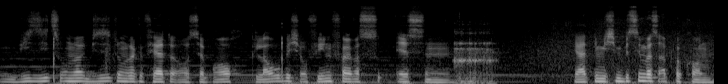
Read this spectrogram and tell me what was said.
Wie, sieht's unser, wie sieht unser Gefährte aus? Der braucht, glaube ich, auf jeden Fall was zu essen. Der hat nämlich ein bisschen was abbekommen.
